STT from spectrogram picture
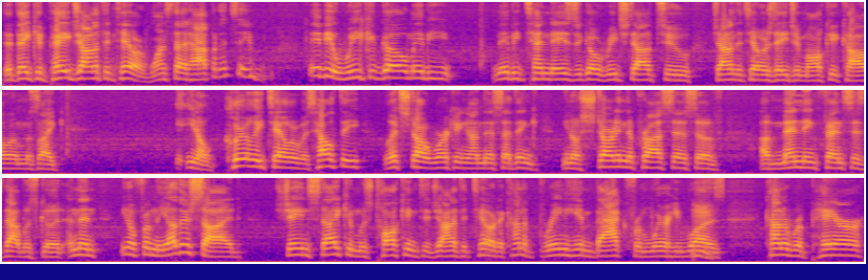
that they could pay Jonathan Taylor. Once that happened, I'd say maybe a week ago, maybe maybe 10 days ago, reached out to Jonathan Taylor's agent Malki Kawa was like, you know, clearly Taylor was healthy. Let's start working on this. I think, you know, starting the process of of mending fences, that was good. And then, you know, from the other side, Shane Steichen was talking to Jonathan Taylor to kind of bring him back from where he hmm. was, kind of repair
